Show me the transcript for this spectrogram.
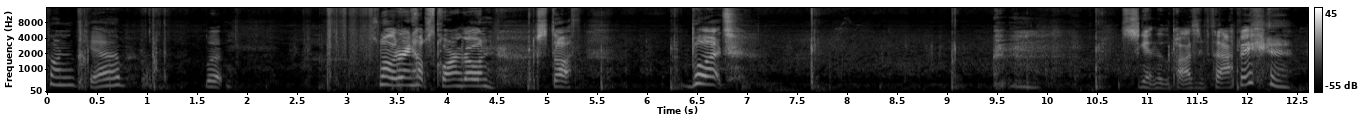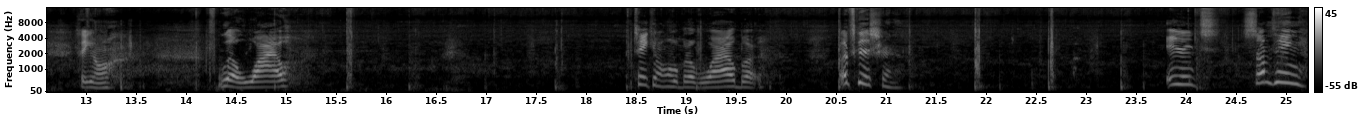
corn cab? But smell of the rain helps corn grow and stuff. But let's get into the positive topic. Taking a little while. Taking a little bit of a while, but let's get this started. It's something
